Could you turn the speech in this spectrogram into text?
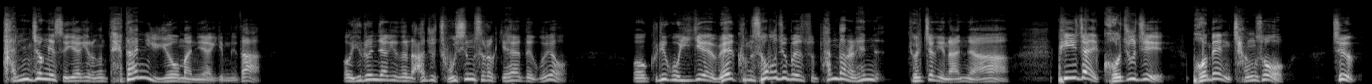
단정해서 이야기하는 건 대단히 위험한 이야기입니다. 어, 이런 이야기들은 아주 조심스럽게 해야 되고요. 어, 그리고 이게 왜 그럼 서부지법에서 판단을 했, 결정이 났냐. 피의자의 거주지, 범행 장소, 즉,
